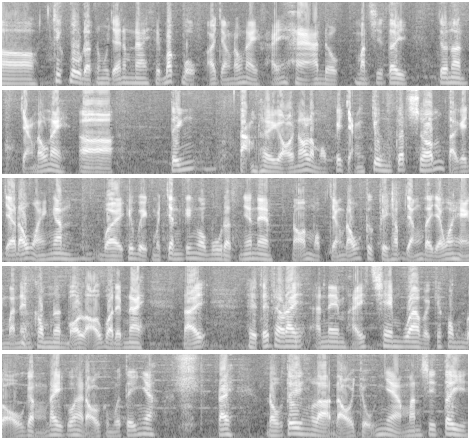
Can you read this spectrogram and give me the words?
uh, chức vô địch ở mùa giải năm nay thì bắt buộc ở trận đấu này phải hạ được Man City. Cho nên trận đấu này ờ, uh, tiến tạm thời gọi nó là một cái trận chung kết sớm tại cái giải đấu ngoại hạng Anh về cái việc mà tranh cái ngôi vô địch nhé anh em. Đó, một trận đấu cực kỳ hấp dẫn tại giải ngoại hạng mà anh em không nên bỏ lỡ vào đêm nay. Đấy, thì tiếp theo đây, anh em hãy xem qua về cái phong độ gần đây của hai đội cùng với tiếng nha. Đây, đầu tiên là đội chủ nhà Man City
